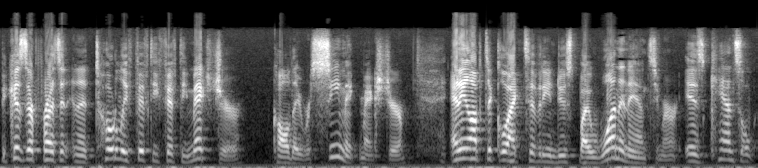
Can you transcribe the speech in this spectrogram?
Because they're present in a totally 50-50 mixture, called a racemic mixture, any optical activity induced by one enantiomer is canceled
